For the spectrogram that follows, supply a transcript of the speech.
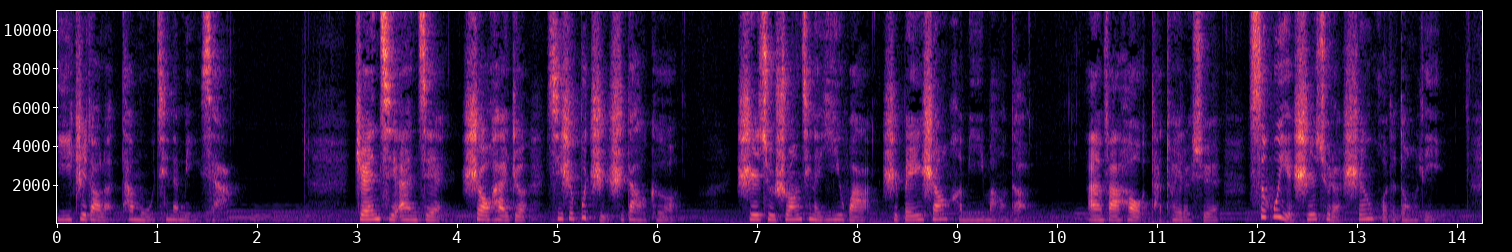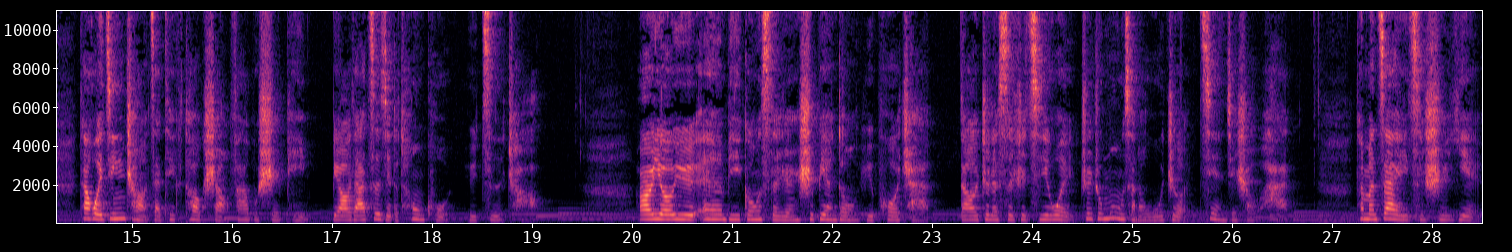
移植到了他母亲的名下。整起案件，受害者其实不只是道格，失去双亲的伊娃是悲伤和迷茫的。案发后，他退了学，似乎也失去了生活的动力。他会经常在 TikTok 上发布视频，表达自己的痛苦与自嘲。而由于 ANB 公司的人事变动与破产，导致了四十七位追逐梦想的舞者间接受害。他们再一次失业，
